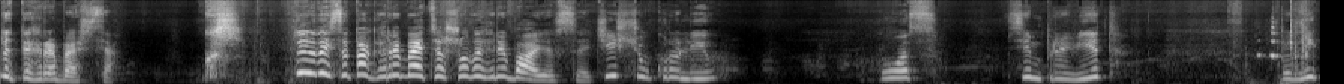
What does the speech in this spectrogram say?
Куди ти гребешся? Кш! Ти дивися так гребеться, що вигрібає все. Чищу кролів. Ось. Всім привіт. Одні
